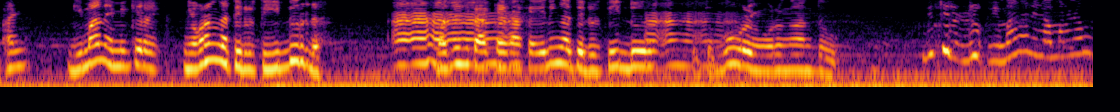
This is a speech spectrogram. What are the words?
an- gimana ya mikirnya? Ini orang nggak tidur tidur dah Ah, ah, maksudnya si kakek kakek ini nggak tidur tidur ah, ah, itu uring-uringan tuh dia tidur duduk di mana di kamar kamu?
